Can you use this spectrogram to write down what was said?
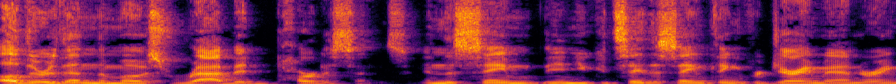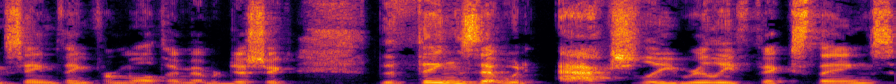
other than the most rabid partisans. In the same, and you could say the same thing for gerrymandering, same thing for multi-member district. The things that would actually really fix things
